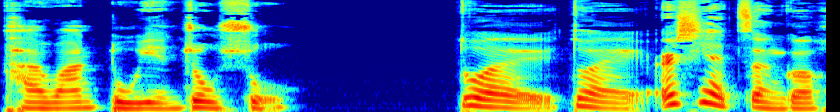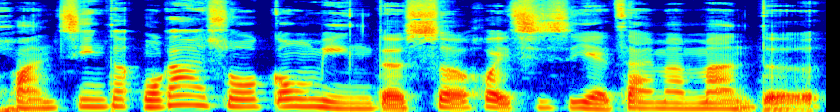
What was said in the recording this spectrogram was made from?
台湾读研究所。对对，而且整个环境，跟我刚才说，公民的社会其实也在慢慢的。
